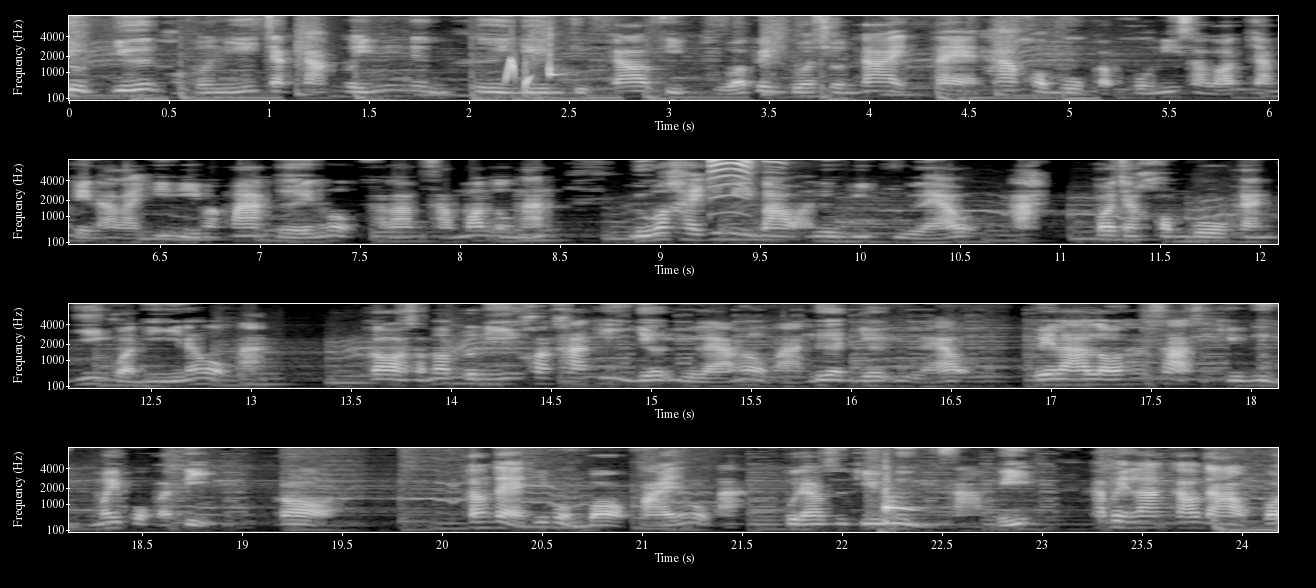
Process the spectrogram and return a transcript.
จุดยืนของตัวนี้จะกักไว้นิดนึงคือยืนจุด 90 ถือว่าเป็นตัวชนได้ แต่ถ้าคอมโบกับโคนี่สล็อตจะเป็นอะไรที่ดีมากๆเลยนะผมสำหรับซัมมอนตรงนั้น หรือว่าใครที่มีบาวอนูบิอยู่แล้วอะก็จะคอมโบกันยิ่งกว่านี้นะผมอะก็สำหรับตัวนี้ค่อนข้างที่เยอะอยู่แล้วนะผมอะเลือดเยอะอยู่แล้ว เวลาราทักษะสกิลหนึ่งไม่ปกติ ก็ตั้งแต่ที่ผมบอกไปนะผมอะคูดาวสกิลหนึ่งสามวิ ถ้าเป็นร่างเก้าดาวก็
